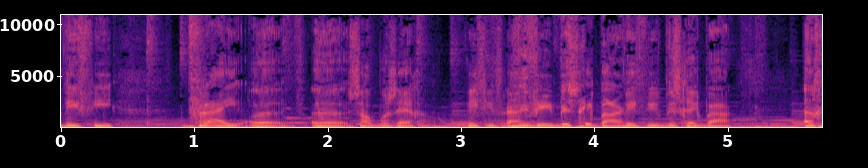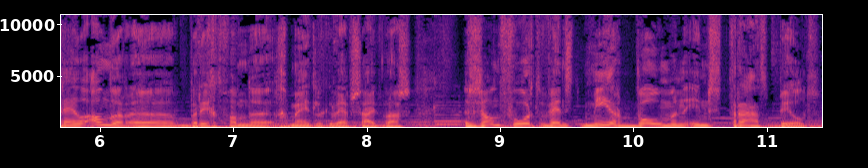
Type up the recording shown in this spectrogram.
wifi vrij, eh, eh, zou ik maar zeggen. Wifi vrij. Wifi beschikbaar. Wifi beschikbaar. Een geheel ander eh, bericht van de gemeentelijke website was... Zandvoort wenst meer bomen in straatbeeld.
